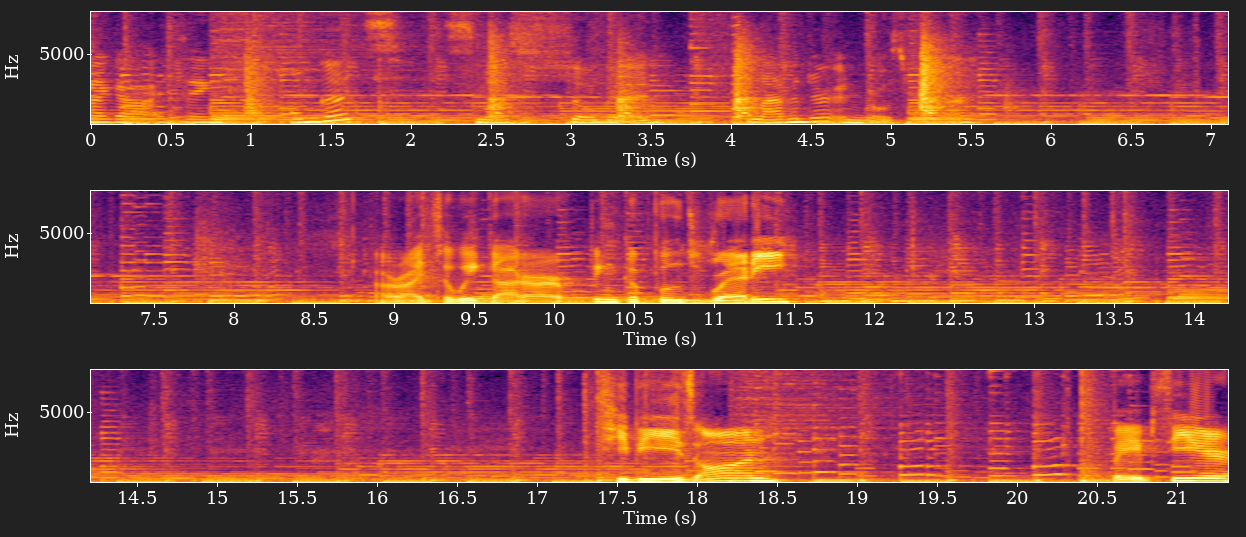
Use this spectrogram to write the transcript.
I got, I think, Home Goods. It smells so good. Lavender and rose water. All right, so we got our finger foods ready. TV is on. Babe's here.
